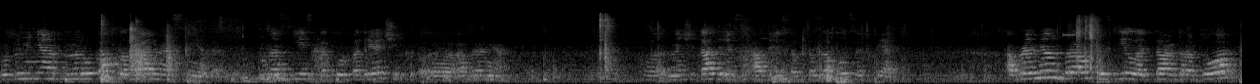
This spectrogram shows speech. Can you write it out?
Вот у меня на руках локальная смета. У нас есть такой подрядчик э, Абрамян. Э, Значит, адрес, адрес автозаводцев 5. Абрамян брался сделать там тротуар э,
